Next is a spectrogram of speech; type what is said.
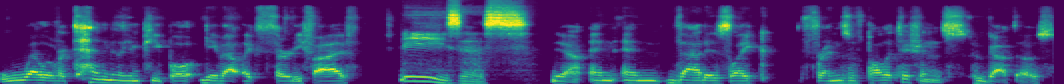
well over 10 million people, gave out like 35. Jesus. Yeah, and and that is like friends of politicians who got those.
